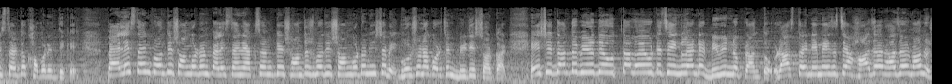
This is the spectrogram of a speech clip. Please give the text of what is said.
বিস্তারিত খবরের দিকে। প্যালেস্তাইন পন্থী সংগঠন প্যালেস্তাইন অ্যাকশনকে সন্ত্রাসবাদী সংগঠন হিসেবে ঘোষণা করেছেন ব্রিটিশ সরকার। এই সিদ্ধান্ত বিরুদ্ধে উত্তাল হয়ে উঠেছে ইংল্যান্ডের বিভিন্ন প্রান্ত। রাস্তায় নেমে এসেছে হাজার হাজার মানুষ।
